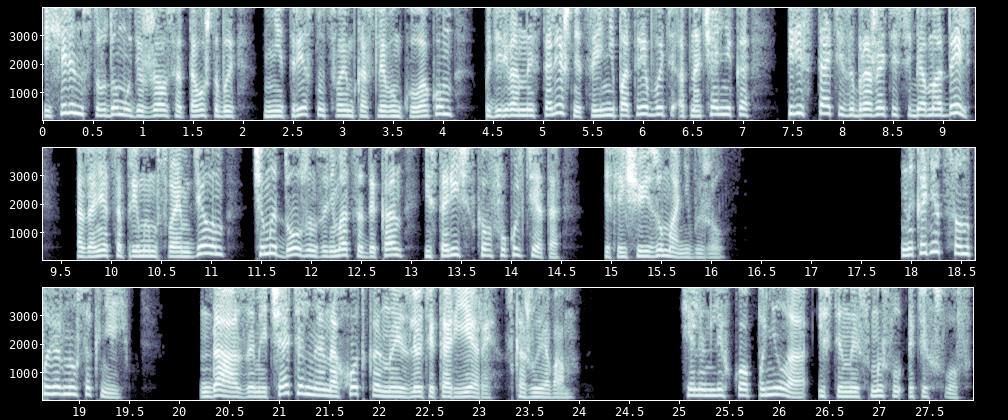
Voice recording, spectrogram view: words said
и Хелен с трудом удержалась от того, чтобы не треснуть своим костлявым кулаком по деревянной столешнице и не потребовать от начальника перестать изображать из себя модель, а заняться прямым своим делом, чем и должен заниматься декан исторического факультета, если еще из ума не выжил. Наконец он повернулся к ней. «Да, замечательная находка на излете карьеры, скажу я вам». Хелен легко поняла истинный смысл этих слов.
